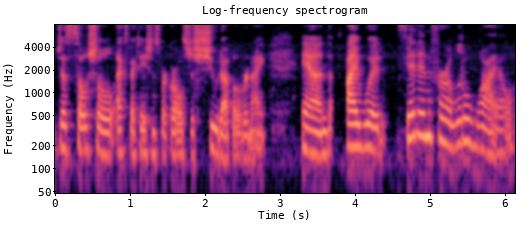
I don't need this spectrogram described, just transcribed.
just social expectations for girls just shoot up overnight. And I would fit in for a little while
